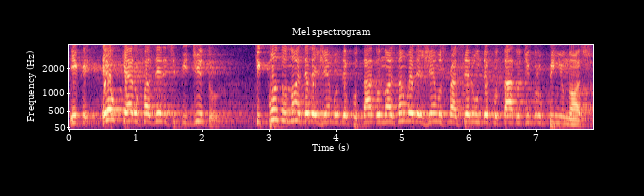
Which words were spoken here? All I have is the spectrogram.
E eu quero fazer esse pedido, que quando nós elegemos deputado, nós não elegemos para ser um deputado de grupinho nosso.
